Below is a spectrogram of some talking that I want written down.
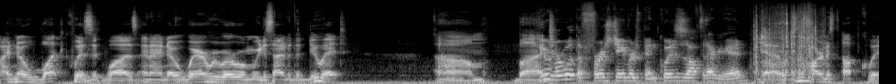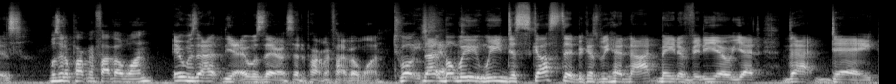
I know what quiz it was, and I know where we were when we decided to do it. Um, but You remember what the first J vs. Ben quiz is off the top of your head? yeah, it was the hardest up quiz. Was it Apartment 501? It was at yeah, it was there. It was at Department 501. Well, that, but we we discussed it because we had not made a video yet that day,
